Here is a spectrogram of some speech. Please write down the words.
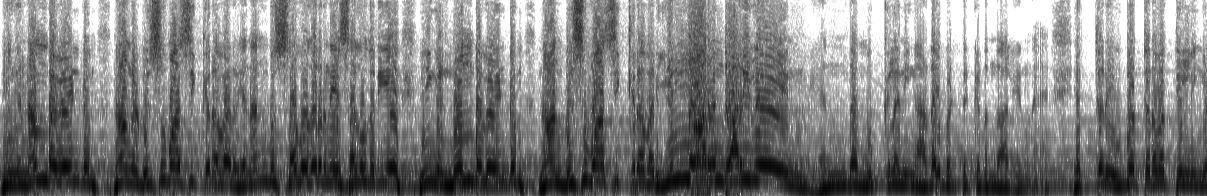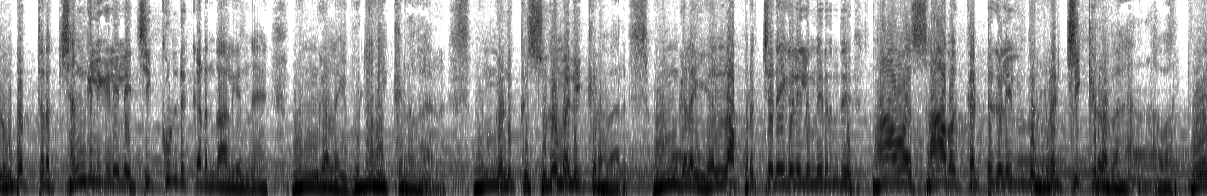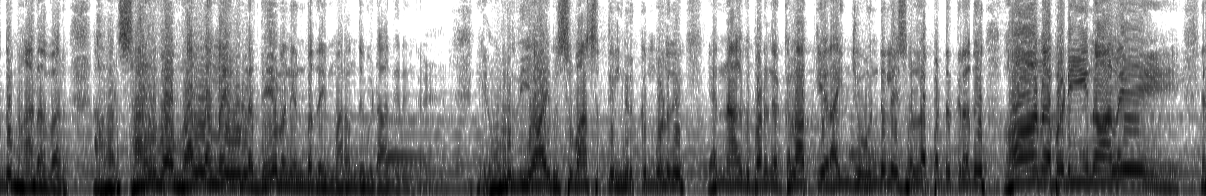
நீங்க நம்ப வேண்டும் நாங்கள் விசுவாசிக்கிறவர். என் அன்பு சகோதரனே சகோதரியே நீங்கள் நம்ப வேண்டும் நான் விசுவாசிக்கிறவர் இன்னார் என்று அறிவேன். எந்த முக்கில நீங்க அடைபட்டு கிடந்தால் என்ன? எத்தனை உபத்திரவத்தில் நீங்கள் உபத்திர சங்கிலிகளிலே சிக்குண்டு கிடந்தால் என்ன? உங்களை விடுவிக்கிறவர் உங்களுக்கு சுகமளிக்கிறவர் உங்களை எல்லா பிரச்சனைகளிலும் இருந்து பாவ சாப கட்டுகளிலிருந்து ரட்சிக்கிறவர். அவர் போதுமானவர். அவர் சர்வ வல்லமை உள்ள தேவன் என்பதை மறந்து விடாதிருங்கள். நீங்கள் உறுதியாய் விசுவாசத்தில் நிற்கும் பொழுது என்ன ஆகுது பாருங்க கலாத்தியர் ஐந்து ஒன்றிலே சொல்லப்பட்டிருக்கிறது ஆனபடியினாலே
